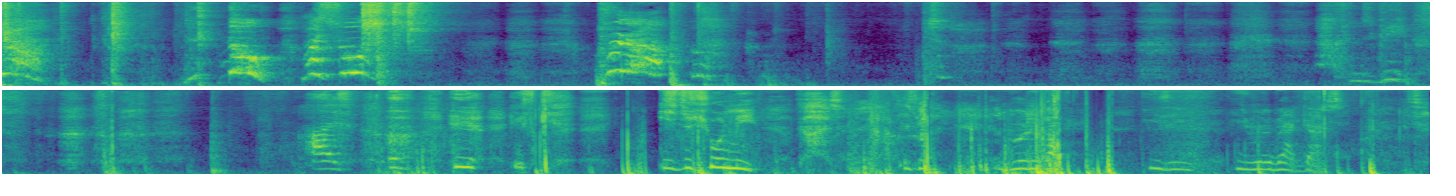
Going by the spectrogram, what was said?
No! No! My sword! How can this be? Guys, he, he's he's destroying me. Guys, this guy is really bad. He's he's really bad, guys. He's,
